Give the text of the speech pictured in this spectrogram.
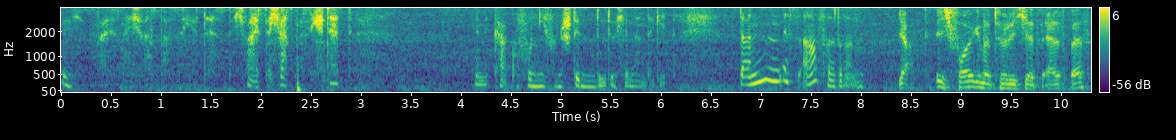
Ich weiß nicht, was passiert ist. Ich weiß nicht, was passiert ist. Eine Kakophonie von Stimmen, die durcheinander geht. Dann ist Arthur dran. Ja, ich folge natürlich jetzt Elspeth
